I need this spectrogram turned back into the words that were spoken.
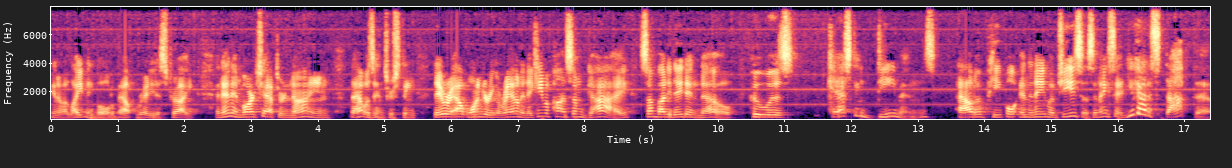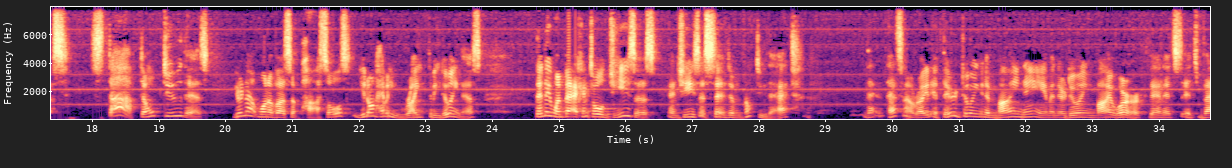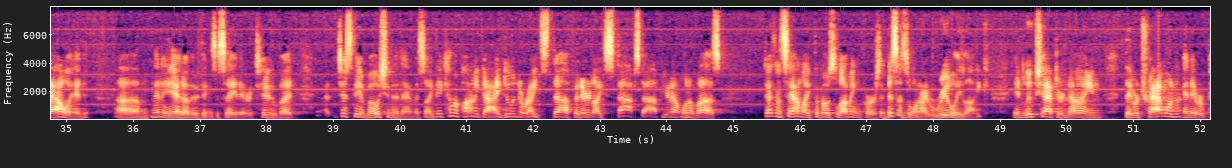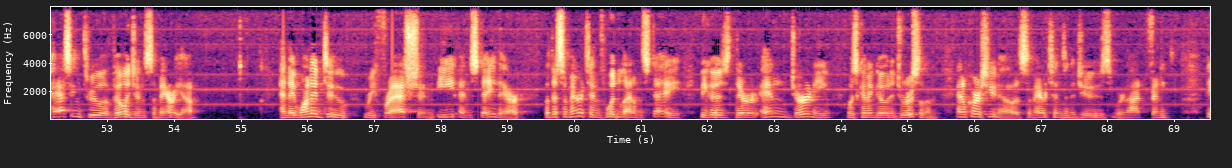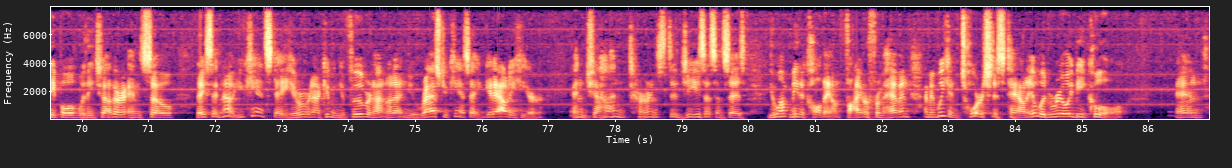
you know, a lightning bolt about ready to strike. And then in Mark chapter 9, that was interesting. They were out wandering around and they came upon some guy, somebody they didn't know, who was casting demons out of people in the name of Jesus. And they said, You got to stop this. Stop. Don't do this. You're not one of us apostles. You don't have any right to be doing this. Then they went back and told Jesus, and Jesus said to them, Don't do that. That. That's not right. If they're doing it in my name and they're doing my work, then it's, it's valid. Um, and he had other things to say there too, but just the emotion of them. It's like they come upon a guy doing the right stuff and they're like, Stop, stop, you're not one of us. Doesn't sound like the most loving person. This is the one I really like. In Luke chapter 9, they were traveling and they were passing through a village in Samaria and they wanted to refresh and eat and stay there, but the Samaritans wouldn't let them stay because their end journey was going to go to Jerusalem. And of course, you know, the Samaritans and the Jews were not friendly people with each other. And so they said, No, you can't stay here. We're not giving you food. We're not letting you rest. You can't say, Get out of here. And John turns to Jesus and says, You want me to call down fire from heaven? I mean, we can torch this town. It would really be cool. And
